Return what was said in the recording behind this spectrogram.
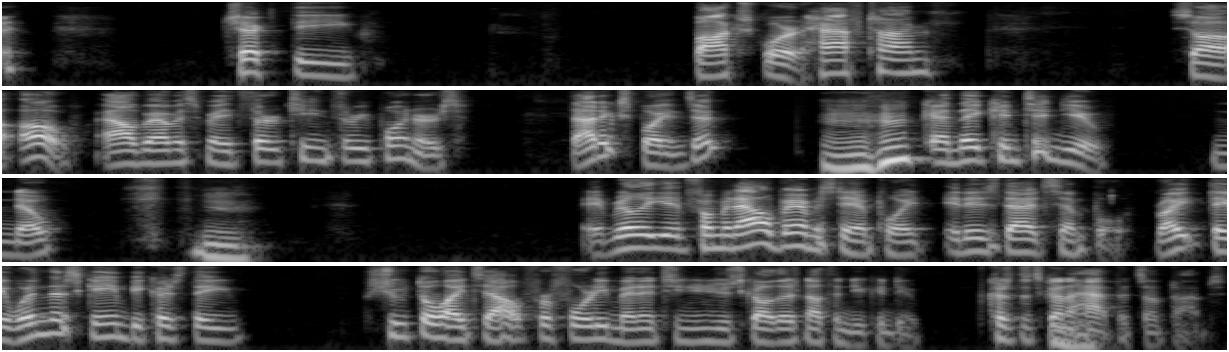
Check the box score at halftime. Saw, oh, Alabama's made 13 three pointers. That explains it. Mm-hmm. Can they continue? No. Mm. It really, from an Alabama standpoint, it is that simple, right? They win this game because they shoot the lights out for 40 minutes and you just go, there's nothing you can do because it's going to mm-hmm. happen sometimes.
